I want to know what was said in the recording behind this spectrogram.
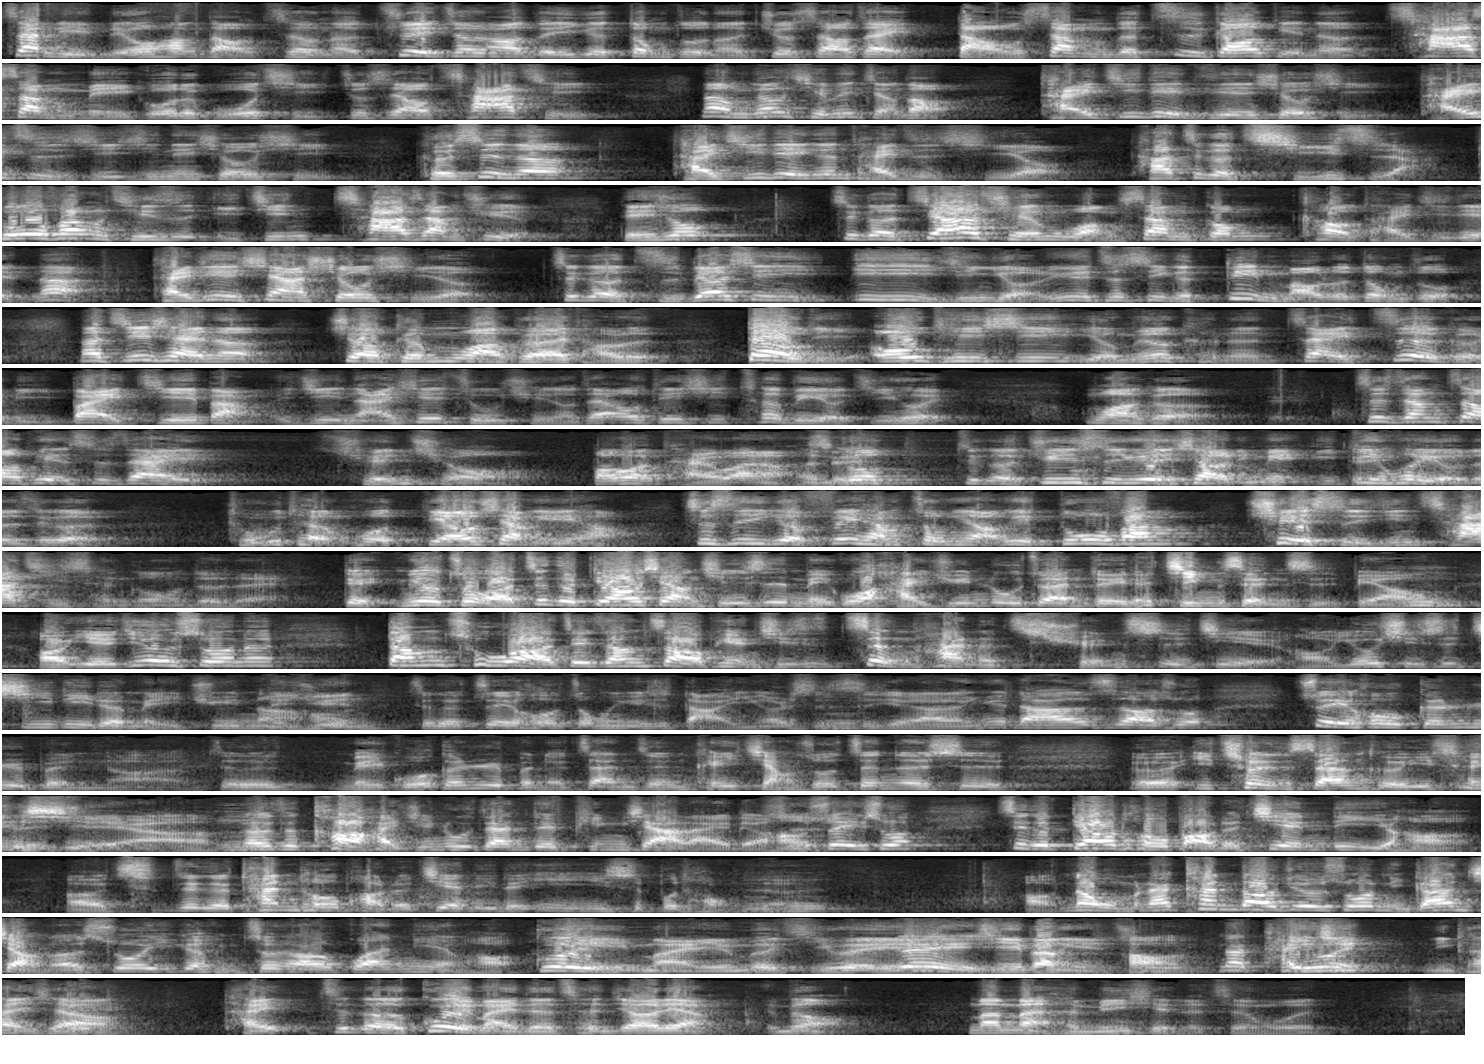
占领硫磺岛之后呢，最重要的一个动作呢，就是要在岛上的制高点呢插上美国的国旗，就是要插旗。那我们刚刚前面讲到，台积电今天休息，台指旗今天休息，可是呢，台积电跟台指旗哦，它这个旗子啊，多方的旗子已经插上去了，等于说这个加权往上攻靠台积电，那台积电现在休息了。这个指标性意义已经有了，因为这是一个定锚的动作。那接下来呢，就要跟木华哥来讨论，到底 OTC 有没有可能在这个礼拜接棒，以及哪一些族群哦，在 OTC 特别有机会。木华哥，这张照片是在全球，包括台湾啊，很多这个军事院校里面一定会有的这个。图腾或雕像也好，这是一个非常重要，因为多方确实已经插旗成功了，对不对？对，没有错啊。这个雕像其实是美国海军陆战队的精神指标。嗯，好，也就是说呢，当初啊这张照片其实震撼了全世界，哈，尤其是激励了美军啊。美军这个最后终于是打赢二次世界大战，因为大家都知道说，最后跟日本啊，这个美国跟日本的战争可以讲说真的是，呃，一寸山河一寸血啊，那是靠海军陆战队拼下来的哈。所以说这个碉头堡的建立哈。呃，这个滩头堡的建立的意义是不同的。嗯、好，那我们来看到，就是说你刚刚讲了，说一个很重要的观念哈，贵买有没有机会接棒演出？那台积，你看一下哦，台这个贵买的成交量有没有慢慢很明显的增温？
